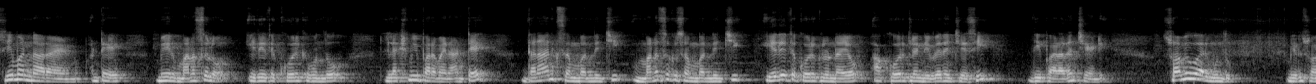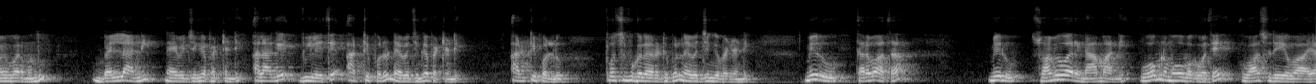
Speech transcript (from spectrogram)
శ్రీమన్నారాయణ అంటే మీరు మనసులో ఏదైతే కోరిక ఉందో లక్ష్మీపరమైన అంటే ధనానికి సంబంధించి మనసుకు సంబంధించి ఏదైతే కోరికలు ఉన్నాయో ఆ కోరికలను నివేదన చేసి దీపారాధన చేయండి. స్వామివారి ముందు మీరు స్వామివారి ముందు బెల్లాన్ని నైవేద్యంగా పెట్టండి. అలాగే వీలైతే అరటిపళ్ళు నైవేద్యంగా పెట్టండి. అరటిపళ్ళు పసుపు గల అరటిపళ్ళు నైవేద్యంగా పెట్టండి. మీరు తర్వాత మీరు స్వామివారి నామాన్ని ఓం నమో భగవతే వాసుదేవాయ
